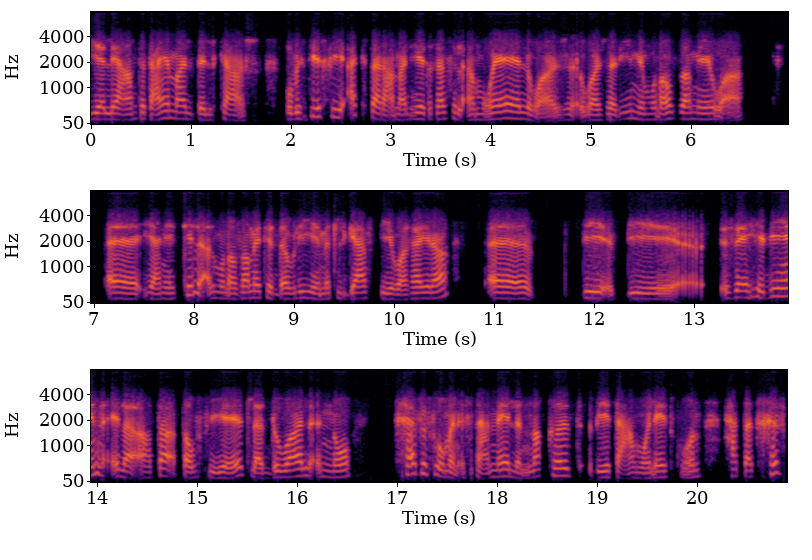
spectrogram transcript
يلي عم تتعامل بالكاش وبصير في أكثر عمليات غسل اموال وجريمة منظمة و آه، يعني كل المنظمات الدولية مثل جافي وغيرها آه، ذاهبين إلى إعطاء توصيات للدول إنه خففوا من استعمال النقد بتعاملاتكم حتى تخف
